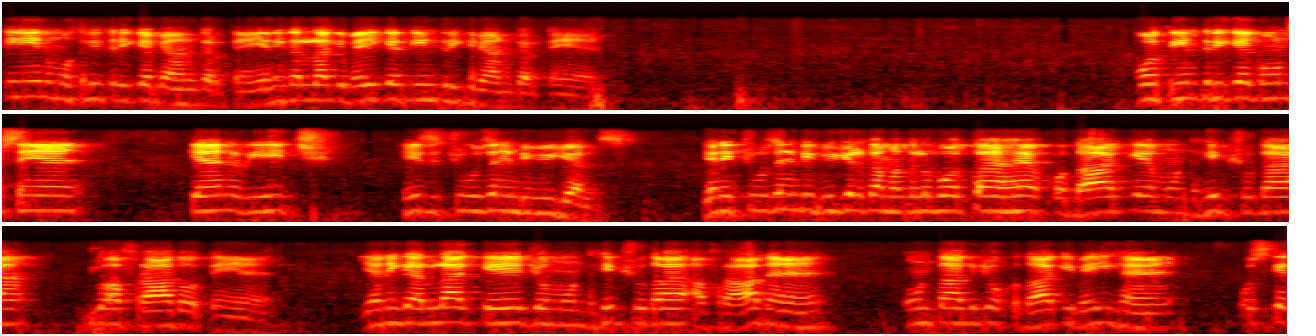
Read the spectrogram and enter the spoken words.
तीन मुख्तलि तरीके बयान करते हैं, यानी कि अल्लाह की वही के तीन तरीके बयान करते हैं। वो तीन तरीके कौन से हैं? Can reach his chosen individuals यानी चूजन इंडिविजुअल का मतलब होता है, खुदा के मुंतब शुदा जो अफराद होते हैं। यानी कि अल्लाह के जो मुंतब शुदा अफराद हैं, उन तक जो खुदा की वही है उसके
